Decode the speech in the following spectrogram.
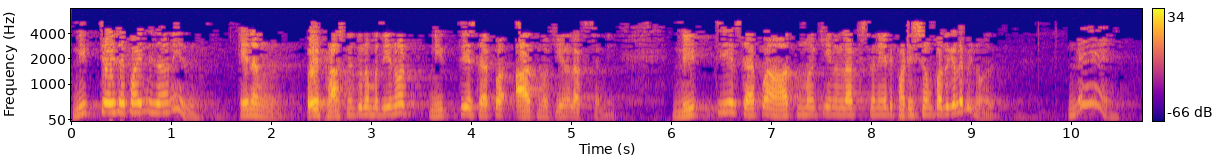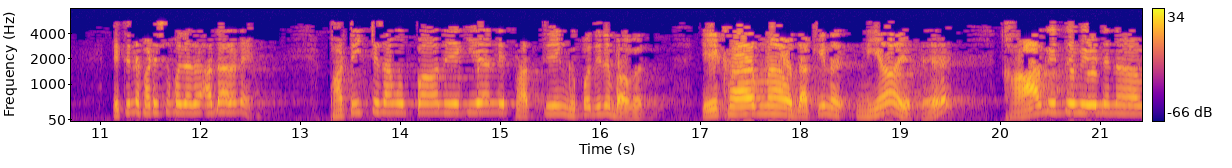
නිට්ටයයි සැපයි නිසා නේද? එහෙනම් ඔය ප්‍රශ්නේ තුලම තියෙනවා නිට්ටය සැප ආත්ම කියන ලක්ෂණය. නිට්ටය සැප ආත්ම කියන ලක්ෂණයට පටිච්චසමුප්පාද ගැලපෙනවද? නෑ. එතන පටිච්චසමුප්පාද අදාළ නෑ. පටිච්ච සමුප්පාදය කියන්නේ ප්‍රත්‍යයෙන් උපදින බව ඒ කාරණාව දකින න්‍යායට කාගේද වේදනාව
